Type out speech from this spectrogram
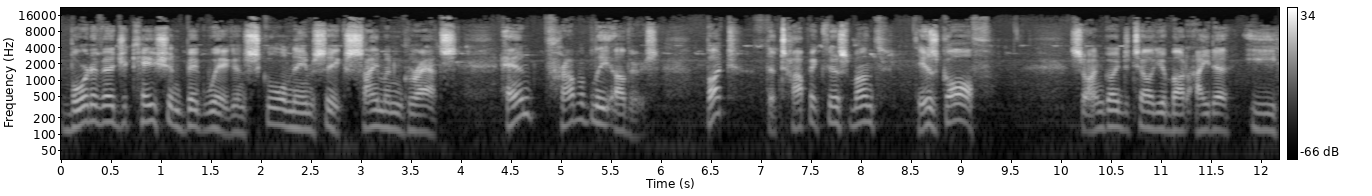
Board of Education bigwig and school namesake Simon Gratz, and probably others. But the topic this month is golf. So I'm going to tell you about Ida E.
